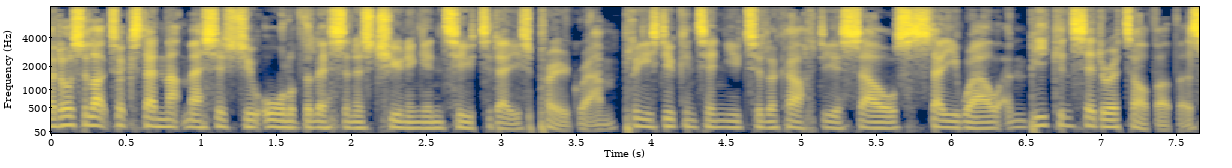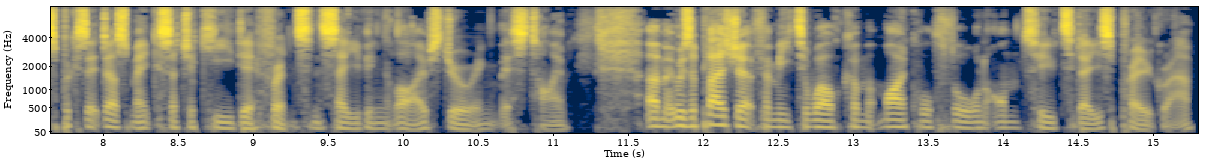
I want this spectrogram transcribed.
I'd also like to extend that message to all of the listeners tuning into today's programme. Please do continue to look after yourselves, stay well, and be considerate of others because it does make such a key difference in saving lives during this time. Um, it was a pleasure for me to welcome Michael Thorne onto today's programme.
